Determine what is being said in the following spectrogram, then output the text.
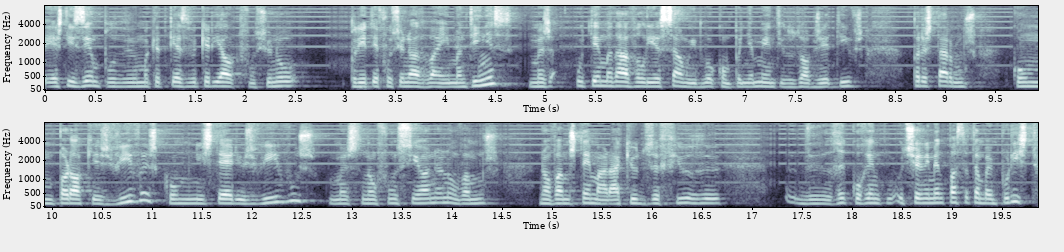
Este exemplo de uma catequese vicarial que funcionou, podia ter funcionado bem e mantinha-se, mas o tema da avaliação e do acompanhamento e dos objetivos, para estarmos com paróquias vivas, com ministérios vivos, mas se não funciona, não vamos, não vamos teimar. Há aqui o desafio de, de recorrente. O discernimento passa também por isto,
